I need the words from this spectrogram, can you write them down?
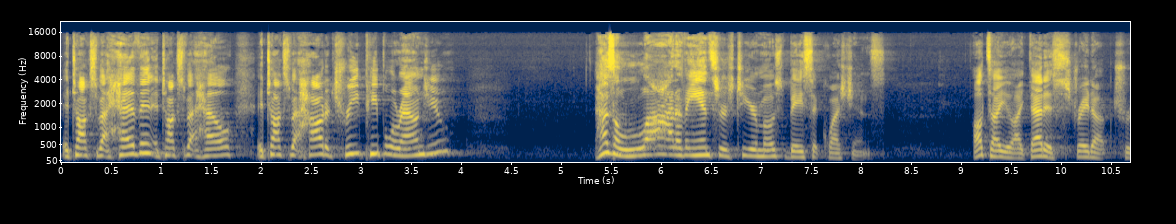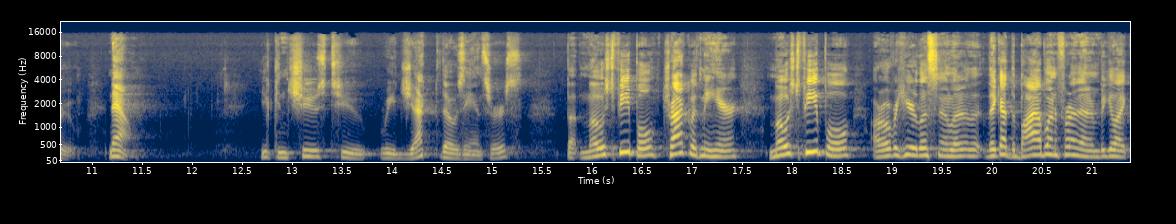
It talks about heaven. It talks about hell. It talks about how to treat people around you. It has a lot of answers to your most basic questions. I'll tell you, like, that is straight up true. Now, you can choose to reject those answers, but most people, track with me here, most people are over here listening. They got the Bible in front of them and be like,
